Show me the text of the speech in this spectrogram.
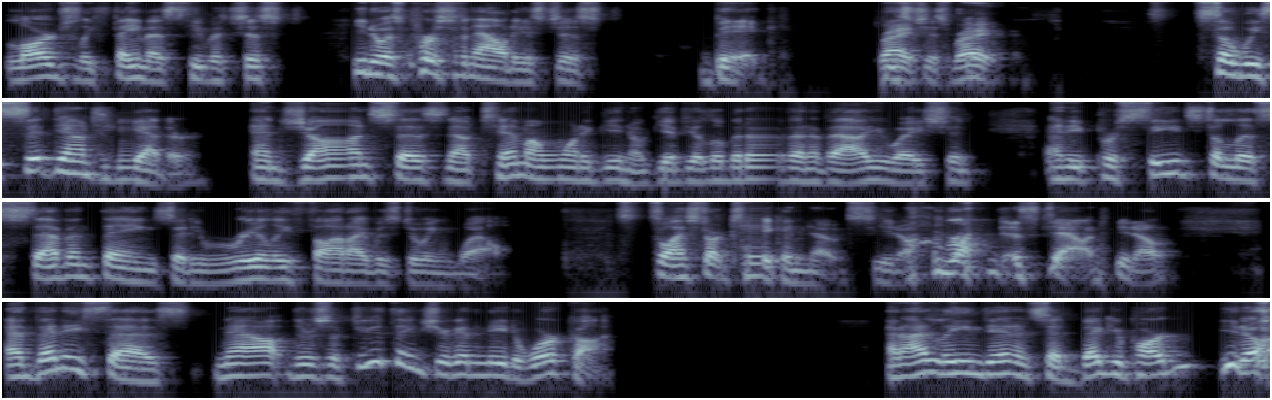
largely famous. He was just, you know, his personality is just big. He's right. Just right. Big. So we sit down together, and John says, "Now, Tim, I want to, you know, give you a little bit of an evaluation." And he proceeds to list seven things that he really thought I was doing well. So I start taking notes, you know, I'm writing this down, you know. And then he says, Now there's a few things you're going to need to work on. And I leaned in and said, Beg your pardon? You know,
